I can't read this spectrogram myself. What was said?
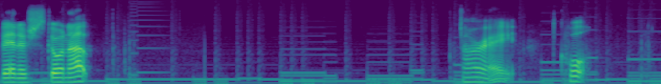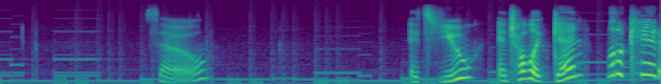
Vanish is going up. Alright, cool. So, it's you? In trouble again? Little kid,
